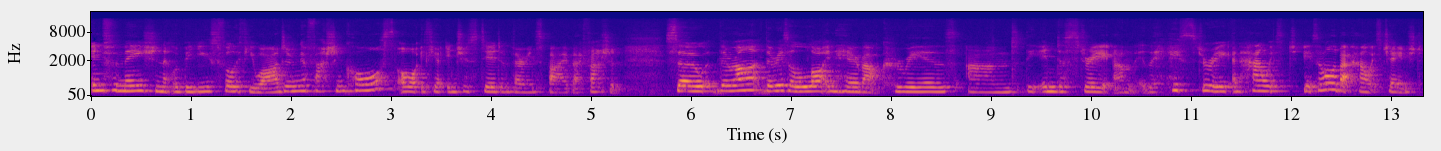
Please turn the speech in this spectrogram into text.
information that would be useful if you are doing a fashion course or if you're interested and very inspired by fashion. So there are there is a lot in here about careers and the industry and the history and how it's it's all about how it's changed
